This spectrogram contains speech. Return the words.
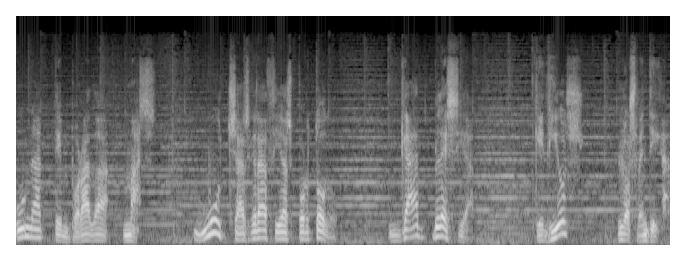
una temporada más. Muchas gracias por todo. God bless you. Que Dios los bendiga.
